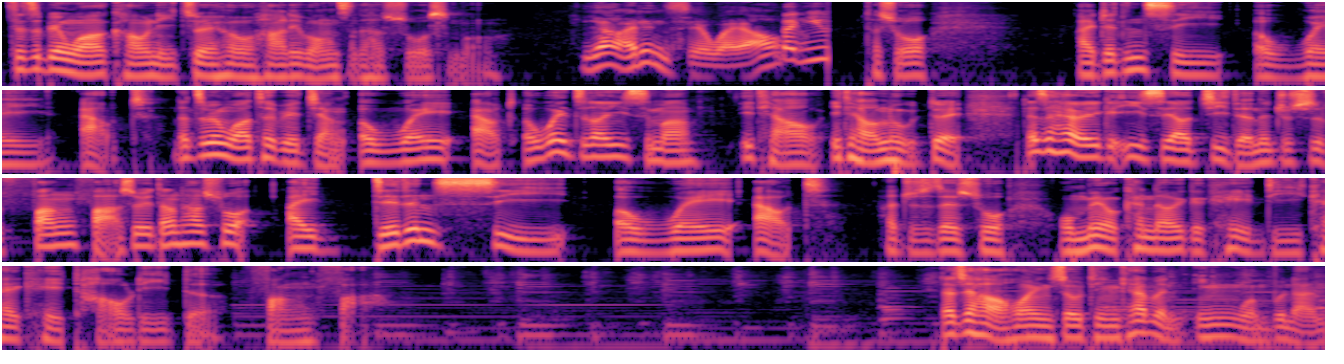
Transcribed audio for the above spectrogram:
在这边我要考你，最后哈利王子他说什么？Yeah, I didn't see a way out. But you. 他说：“I didn't see a way out。”那这边我要特别讲 a way out。a way 知道意思吗？一条一条路，对。但是还有一个意思要记得，那就是方法。所以当他说 I didn't see a way out，他就是在说我没有看到一个可以离开、可以逃离的方法。大家好，欢迎收听 Kevin 英文不难。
